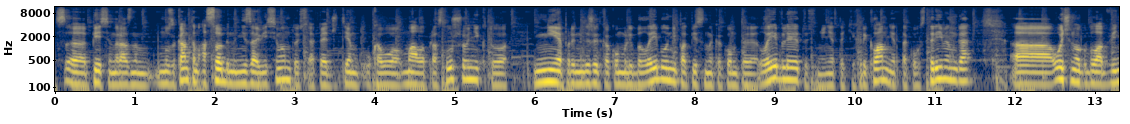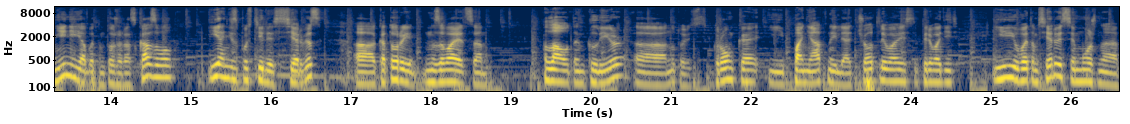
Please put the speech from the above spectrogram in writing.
с, э, песен разным музыкантам, особенно независимым, то есть, опять же, тем, у кого мало прослушиваний, кто не принадлежит какому-либо лейблу, не подписан на каком-то лейбле, то есть у меня нет таких реклам, нет такого стриминга. Э, очень много было обвинений, я об этом тоже рассказывал. И они запустили сервис, э, который называется loud and clear, э, ну то есть громко и понятно или отчетливо, если переводить. И в этом сервисе можно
